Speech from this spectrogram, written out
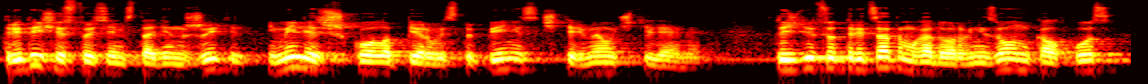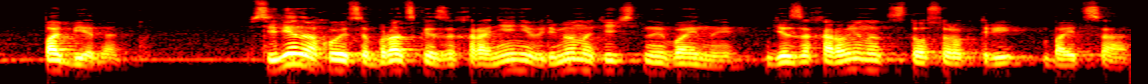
3171 житель, имелись школа первой ступени с четырьмя учителями. В 1930 году организован колхоз «Победа». В селе находится братское захоронение времен Отечественной войны, где захоронено 143 бойца.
